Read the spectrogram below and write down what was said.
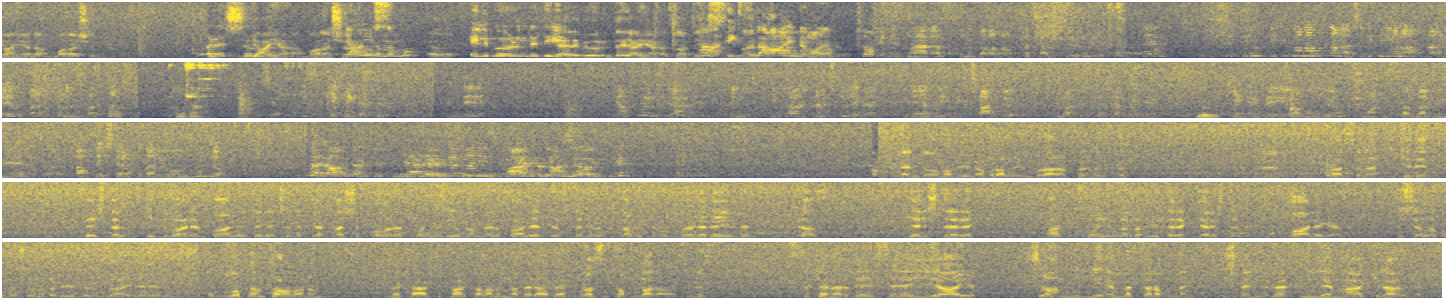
Yan yana Maraş'ın. Maraş'ın Yan yana Maraş'a Yan has- yana mı? Evet. eli böğründe değil. Eli bir üründe yan yana zaten. ha ikisinin ikisi de aynı mı? Tamam. Ben İzmaras Fırın Kalabalık'ta çalışıyorum. Ben işte fırın 2016'dan açıldı. 2016'dan beri burada fırıncıda çalışıyorum. Fırında dışarıda biz ekmek yapıyoruz. Şimdi yapıyoruz yani. Gün internetten çıkıyor herhalde. Güne yakın ekmek çarpıyoruz. Cumartesi pazar günleri. Evet. Genelde yoğun oluyor. Cumartesi pazar günleri. Hafta işleri o kadar yoğunluğumuz yok. Aynen kesinlikle. Aynen aynen. Ben doğma büyüme buralıyım. Buranın fırınızdır. Ee, Burasını 2005'ten itibaren faaliyete geçirdik. Yaklaşık olarak 17 yıldan beri faaliyet gösteriyoruz. Tabii ki bu böyle değildi. Biraz geliştirerek artık son yıllarda büyüterek geliştirdik. Bu hale geldik. İnşallah bundan sonra da büyütürüz daha ileriye dönüş. Lokanta alanım ve karşı park alanımla beraber burası tapulu arazimiz su kenarı DSİ'ye ait şu an Milli Emlak tarafından işleniyor ve Milli Emlak'a kira ödeniyor.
